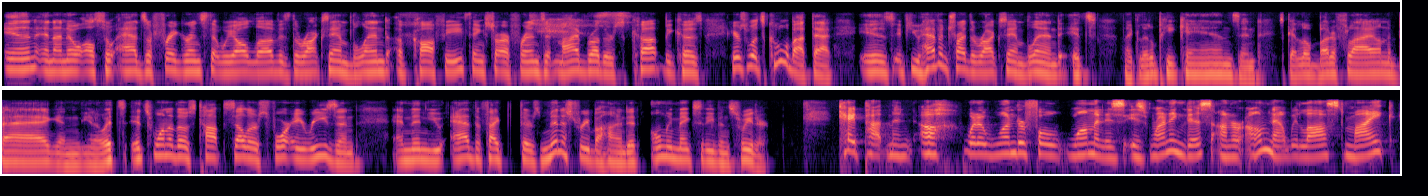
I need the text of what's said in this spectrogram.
in, and I know also adds a fragrance that we all love, is the Roxanne blend of coffee. Thanks to our friends at My Brother's Cup, because here's what's cool about that is if you haven't tried the Roxanne blend, it's like little pecans and it's got a little butterfly on the bag, and you know it's it's one of those top sellers for a reason. And then you add the fact that there's ministry behind it, only makes it even sweeter. Kay Putman, oh, what a wonderful woman is is running this on her own now. We lost Mike,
